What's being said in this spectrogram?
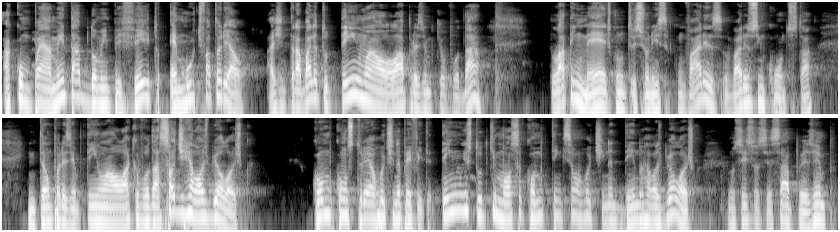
acompanhamento abdômen perfeito é multifatorial. A gente trabalha tudo. Tem uma aula lá, por exemplo, que eu vou dar. Lá tem médico, nutricionista, com várias, vários encontros, tá? Então, por exemplo, tem uma aula lá que eu vou dar só de relógio biológico. Como construir a rotina perfeita. Tem um estudo que mostra como tem que ser uma rotina dentro do relógio biológico. Não sei se você sabe, por exemplo,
